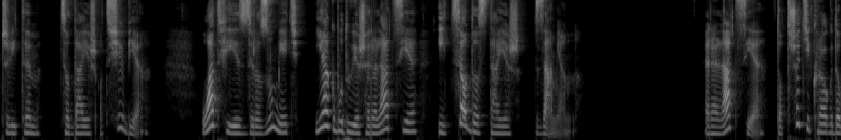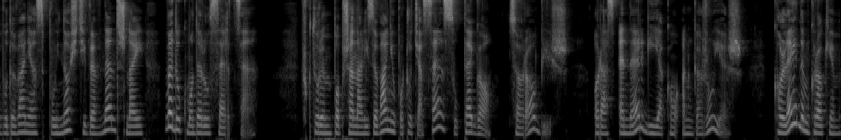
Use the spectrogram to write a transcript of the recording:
czyli tym, co dajesz od siebie, łatwiej jest zrozumieć, jak budujesz relacje i co dostajesz w zamian. Relacje to trzeci krok do budowania spójności wewnętrznej według modelu serce, w którym po przeanalizowaniu poczucia sensu tego, co robisz oraz energii, jaką angażujesz, kolejnym krokiem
